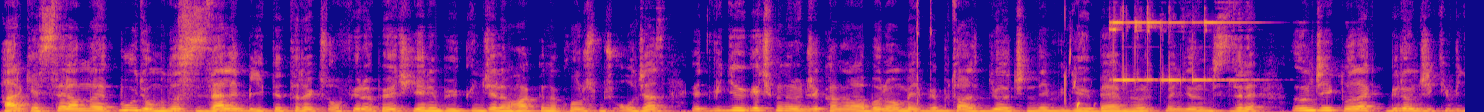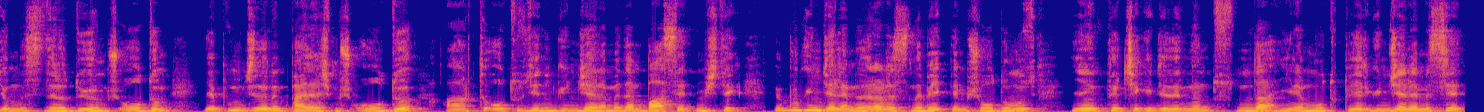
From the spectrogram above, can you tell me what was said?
Herkese selamlar. Evet, bu videomda sizlerle birlikte Trax of Europe 3 yeni büyük güncelleme hakkında konuşmuş olacağız. Evet videoya geçmeden önce kanala abone olmayı ve bu tarz videolar için de videoyu beğenmeyi unutmayın diyorum sizlere. Öncelikli olarak bir önceki videomda sizlere duyurmuş olduğum yapımcıların paylaşmış olduğu artı 30 yeni güncellemeden bahsetmiştik. Ve bu güncellemeler arasında beklemiş olduğumuz yeni tır çekicilerinden tutun da yine multiplayer güncellemesi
